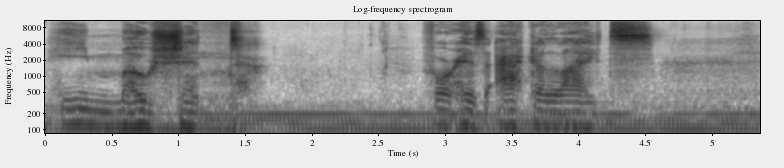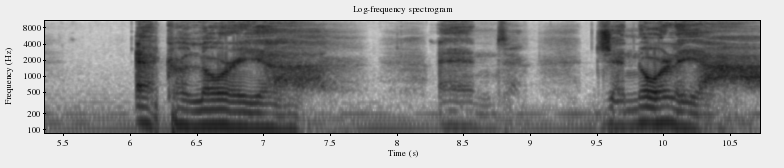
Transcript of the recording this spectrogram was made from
He motioned for his acolytes, Echoloria and Genorlia,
